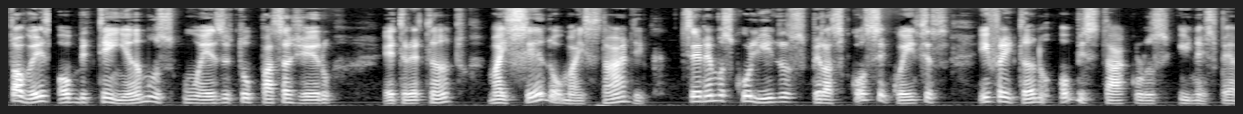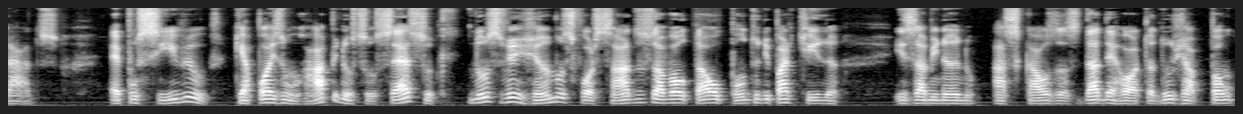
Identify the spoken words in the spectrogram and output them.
talvez obtenhamos um êxito passageiro. Entretanto, mais cedo ou mais tarde, seremos colhidos pelas consequências enfrentando obstáculos inesperados. É possível que após um rápido sucesso nos vejamos forçados a voltar ao ponto de partida, examinando as causas da derrota do Japão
